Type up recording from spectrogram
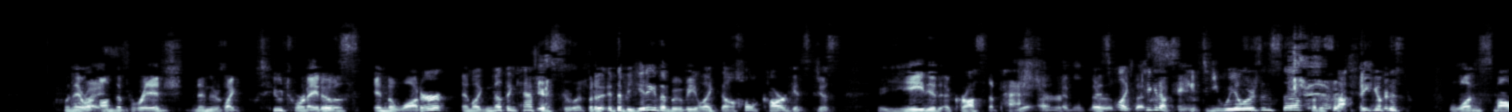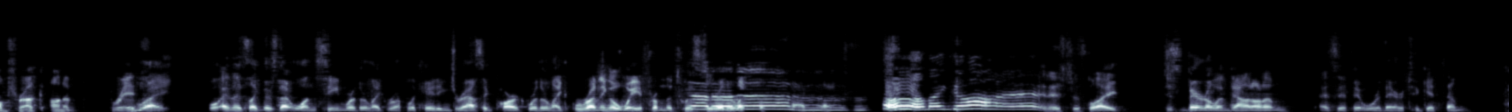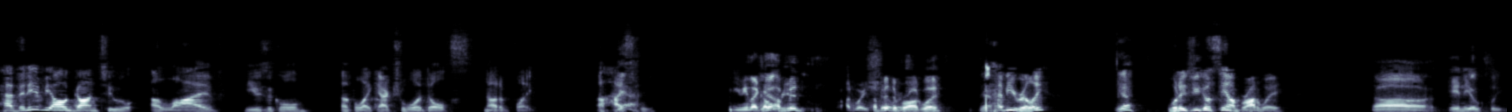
When they Right. were on the bridge, then there's like two tornadoes in the water, and like nothing happens to it. But at the beginning of the movie, like the whole car gets just yeeted across the pasture. and then it's like picking up scene- eighteen wheelers and stuff, but it's not picking up this one small truck on a bridge. Right. Well, and it's like there's that one scene where they're like replicating Jurassic Park, where they're like running away from the twister, and they're like, "Oh my god!" And it's just like just barreling down on them as if it were there to get them. Have any of y'all gone to a live musical of like actual adults, not of like a high Yeah. school? You mean like yeah, a I've real been Broadway show? I've been to Broadway. Yeah. Have you really? Yeah. What did you go see on Broadway? Uh, Annie Oakley.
